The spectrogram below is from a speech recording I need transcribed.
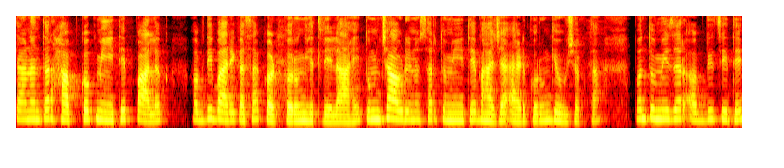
त्यानंतर हाफ कप मी इथे पालक अगदी बारीक असा कट करून घेतलेला आहे. तुमच्या आवडीनुसार तुम्ही इथे भाज्या ॲड करून घेऊ शकता. पण तुम्ही जर अगदीच इथे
